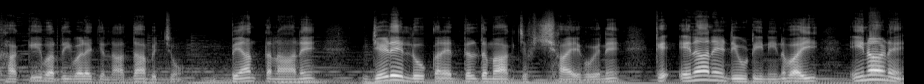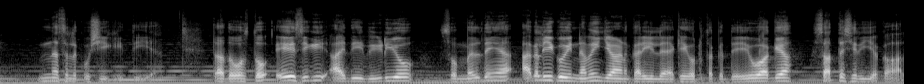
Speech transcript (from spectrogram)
ਖਾਕੀ ਵਰਦੀ ਵਾਲੇ ਜਲਾਦਾਂ ਵਿੱਚੋਂ ਬੇਅੰਤਨਾ ਨੇ ਜਿਹੜੇ ਲੋਕਾਂ ਦੇ ਦਿਲ ਦਿਮਾਗ 'ਚ ਛਾਏ ਹੋਏ ਨੇ ਕਿ ਇਹਨਾਂ ਨੇ ਡਿਊਟੀ ਨਹੀਂ ਨਿਭਾਈ, ਇਹਨਾਂ ਨੇ ਨਸਲਕੁਸ਼ੀ ਕੀਤੀ ਹੈ। ਤਾਂ ਦੋਸਤੋ, ਇਹ ਸੀਗੀ ਅੱਜ ਦੀ ਵੀਡੀਓ। ਸੋ ਮਿਲਦੇ ਹਾਂ ਅਗਲੀ ਕੋਈ ਨਵੀਂ ਜਾਣਕਾਰੀ ਲੈ ਕੇ, ਉਦੋਂ ਤੱਕ ਦਿਓ ਆ ਗਿਆ ਸਤਿ ਸ਼੍ਰੀ ਅਕਾਲ।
